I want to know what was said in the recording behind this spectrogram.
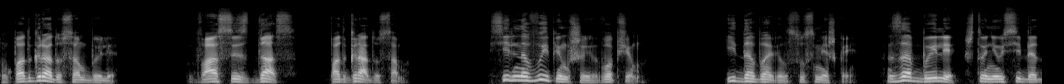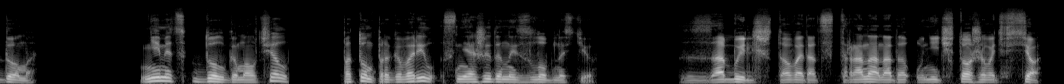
Ну, под градусом были. Вас издаст, под градусом. Сильно выпившие, в общем. И добавил с усмешкой. Забыли, что не у себя дома. Немец долго молчал, потом проговорил с неожиданной злобностью. Забыль, что в этот страна надо уничтоживать все,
